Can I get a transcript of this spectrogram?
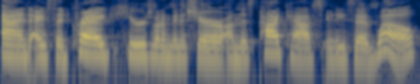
And I said, Craig, here's what I'm going to share on this podcast. And he said, Well,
